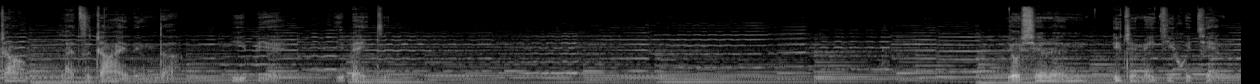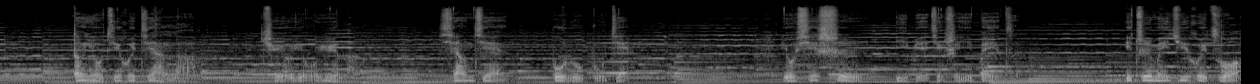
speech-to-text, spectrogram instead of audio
章来自张爱玲的《一别一辈子》。有些人一直没机会见，等有机会见了，却又犹豫了。相见不如不见。有些事一别竟是一辈子，一直没机会做，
